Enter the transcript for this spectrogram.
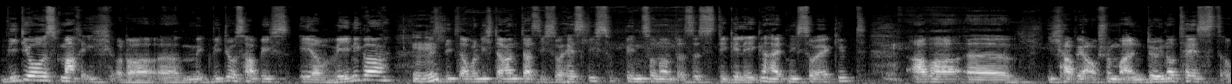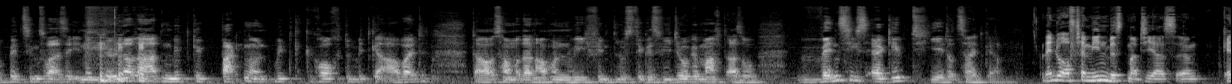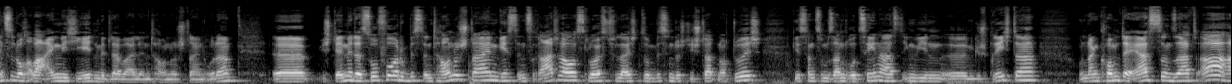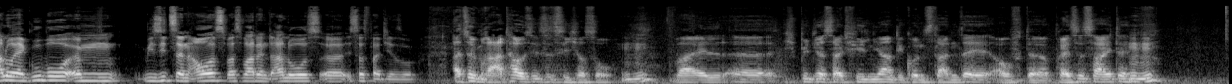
Videos mache ich oder äh, mit Videos habe ich es eher weniger. Mhm. Das liegt aber nicht daran, dass ich so hässlich bin, sondern dass es die Gelegenheit nicht so ergibt. Aber äh, ich habe ja auch schon mal einen Dönertest beziehungsweise in einem Dönerladen mitgebacken und mitgekocht und mitgearbeitet. Daraus haben wir dann auch ein, wie ich finde, lustiges Video gemacht. Also wenn sich's ergibt, jederzeit gern. Wenn du auf Termin bist, Matthias, äh, kennst du doch aber eigentlich jeden mittlerweile in Taunusstein, oder? Äh, ich stelle mir das so vor, du bist in Taunusstein, gehst ins Rathaus, läufst vielleicht so ein bisschen durch die Stadt noch durch, gehst dann zum Sandro Zehner, hast irgendwie ein, äh, ein Gespräch da und dann kommt der Erste und sagt, ah, hallo Herr Gubo, ähm, wie sieht's denn aus? Was war denn da los? Äh, ist das bei dir so? Also im Rathaus ist es sicher so, mhm. weil äh, ich bin ja seit vielen Jahren die Konstante auf der Presseseite mhm.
